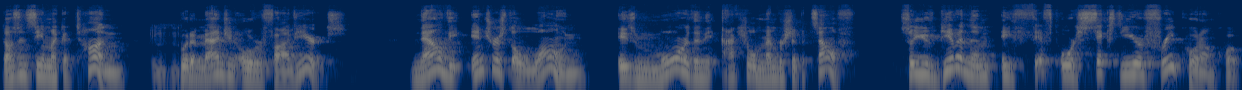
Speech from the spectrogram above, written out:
Doesn't seem like a ton, mm-hmm. but imagine over five years. Now the interest alone is more than the actual membership itself. So you've given them a fifth or sixth year free, quote unquote,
